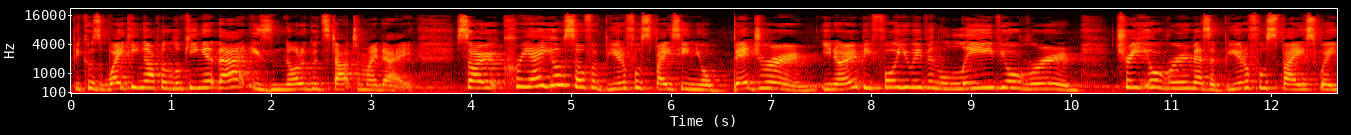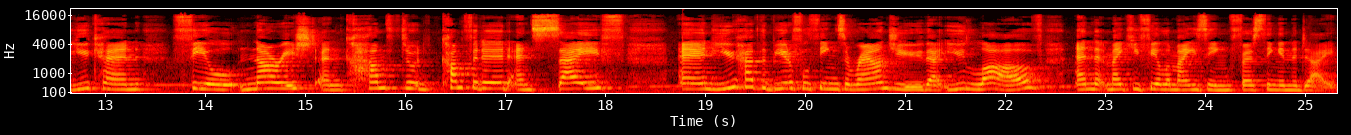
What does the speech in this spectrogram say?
because waking up and looking at that is not a good start to my day. So create yourself a beautiful space in your bedroom, you know, before you even leave your room. Treat your room as a beautiful space where you can feel nourished and comforted, comforted and safe and you have the beautiful things around you that you love and that make you feel amazing first thing in the day.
